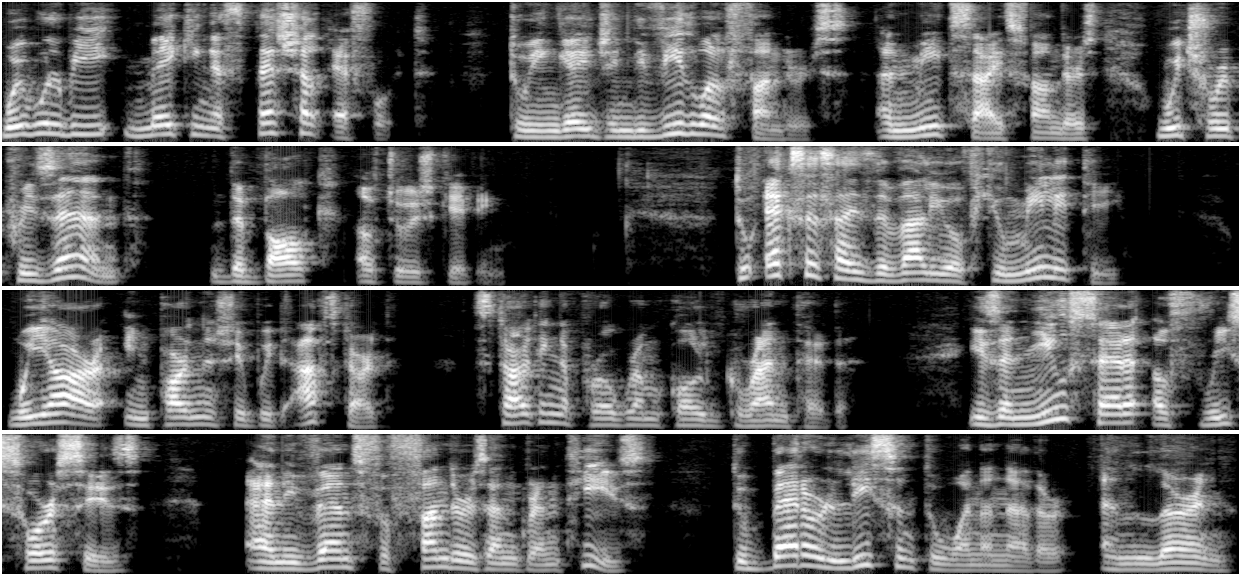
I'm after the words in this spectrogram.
We will be making a special effort to engage individual funders and mid-sized funders, which represent the bulk of Jewish giving. To exercise the value of humility, we are, in partnership with Upstart, starting a program called Granted. It's a new set of resources and events for funders and grantees to better listen to one another and learn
